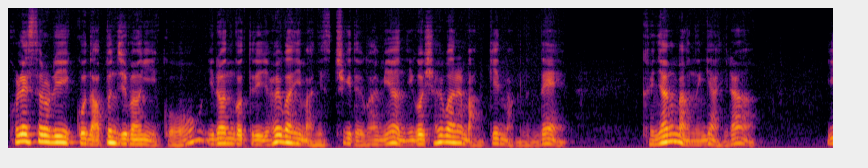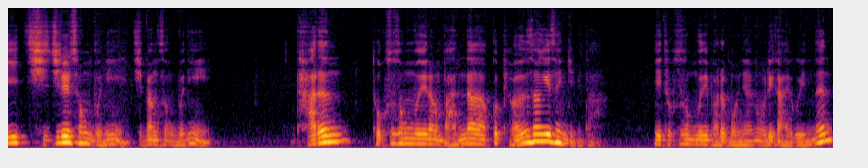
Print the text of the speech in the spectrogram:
콜레스테롤이 있고 나쁜 지방이 있고 이런 것들이 혈관이 많이 수축이 되고 하면 이것이 혈관을 막긴 막는데 그냥 막는 게 아니라 이 지질 성분이 지방 성분이 다른 독소 성분이랑 만나갖고 변성이 생깁니다. 이 독소 성분이 바로 뭐냐면 우리가 알고 있는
